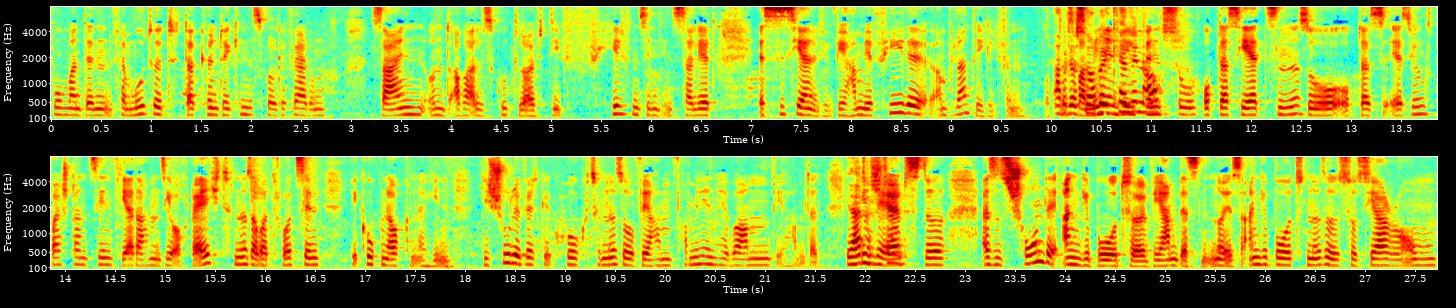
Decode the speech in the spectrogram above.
wo man denn vermutet, da könnte Kindeswohlgefährdung sein und aber alles gut läuft, die Hilfen sind installiert. Es ist ja, wir haben ja viele ambulante Hilfen. Ob Aber das, das Kevin auch so. Ob das jetzt ne, so, ob das Erziehungsbeistand sind, ja, da haben Sie auch recht. Ne, so, aber trotzdem, wir gucken auch hin. Die Schule wird geguckt. Ne, so, wir haben Familienhebammen, wir haben dann ja, Kinderärzte. Also es ist schon der Angebot. Wir haben das neues Angebot, ne, so Sozialraum,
